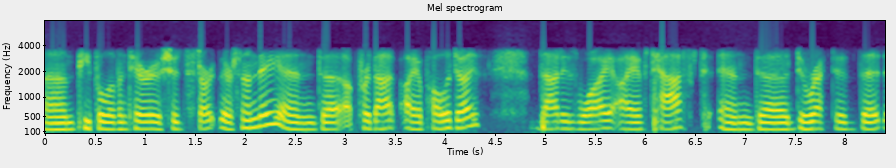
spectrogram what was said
um, people of Ontario should start their Sunday, and uh, for that I apologize. That is why I have tasked and uh, directed that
